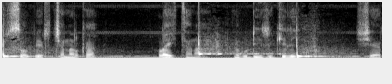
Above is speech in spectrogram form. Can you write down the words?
ku soo biir channelka like-tana nagu dhiirigeli sheer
